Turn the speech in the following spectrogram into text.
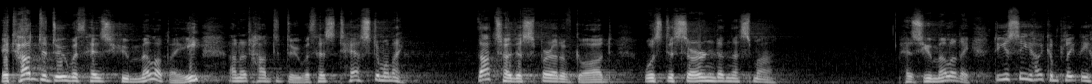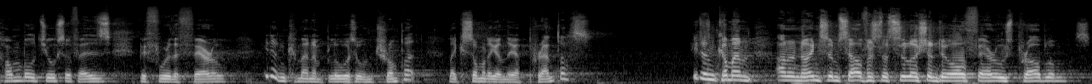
It had to do with his humility and it had to do with his testimony. That's how the Spirit of God was discerned in this man. His humility. Do you see how completely humble Joseph is before the Pharaoh? He didn't come in and blow his own trumpet like somebody on The Apprentice. He doesn't come in and announce himself as the solution to all Pharaoh's problems.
